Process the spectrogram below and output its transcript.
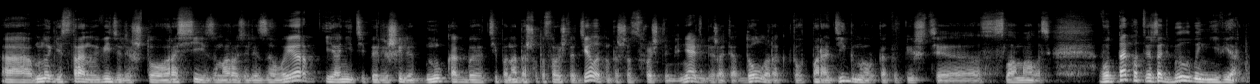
многие страны увидели, что России заморозили ЗВР, и они теперь решили, ну, как бы, типа, надо что-то срочно делать, надо что-то срочно менять, бежать от доллара, как-то вот парадигма, как вы пишете, сломалась. Вот так утверждать было бы неверно.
